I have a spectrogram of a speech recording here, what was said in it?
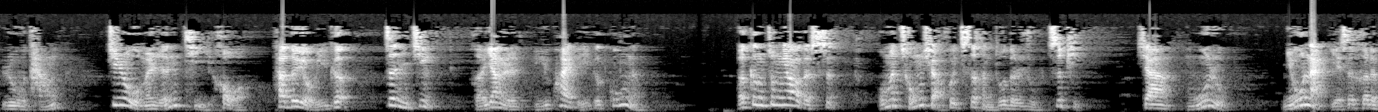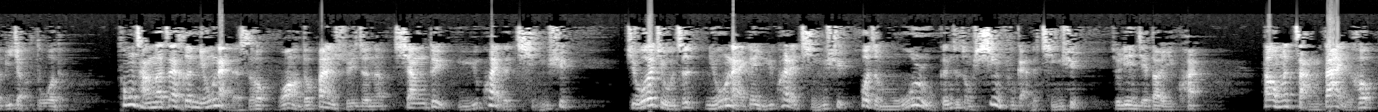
乳糖，进入我们人体以后哦，它都有一个镇静和让人愉快的一个功能。而更重要的是，我们从小会吃很多的乳制品。像母乳、牛奶也是喝的比较多的。通常呢，在喝牛奶的时候，往往都伴随着呢相对愉快的情绪。久而久之，牛奶跟愉快的情绪，或者母乳跟这种幸福感的情绪就链接到一块。当我们长大以后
